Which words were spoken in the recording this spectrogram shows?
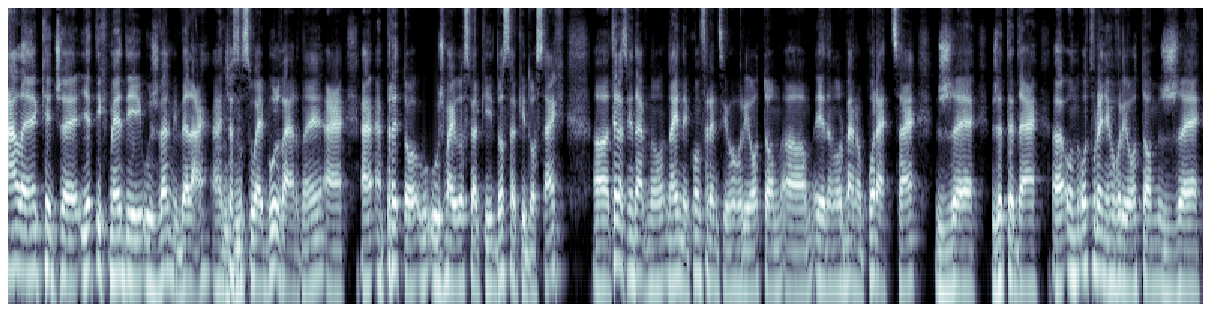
Ale keďže je tých médií už veľmi veľa a často uh-huh. sú aj bulvárne a, a, a preto už majú dosť veľký, dosť veľký dosah. Teraz nedávno na jednej konferencii hovoril o tom jeden Orbánov poradca, že, že teda on otvorene hovoril o tom, že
